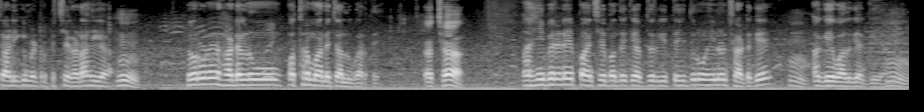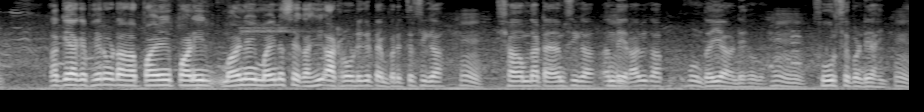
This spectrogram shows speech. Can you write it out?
40 ਕਿਲੋਮੀਟਰ ਪਿੱਛੇ ਖੜਾ ਸੀਗਾ। ਹੂੰ। ਫਿਰ ਉਹਨਾਂ ਨੇ ਸਾਡੇ ਨੂੰ ਪੱਥਰ ਮਾਰਨੇ ਚਾਲੂ ਕਰਤੇ। ਅੱਛਾ। ਅਸੀਂ ਫਿਰ ਜਿਹੜੇ ਪੰਜ ਛੇ ਬੰਦੇ ਕੈਪਚਰ ਕੀਤੇ ਇਧਰੋਂ ਅਸੀਂ ਇਹਨਾਂ ਨੂੰ ਛੱਡ ਕੇ। ਅੱਗੇ ਵਧ ਕੇ ਅੱਗੇ ਆ। ਹੂੰ। ਅੱਗੇ ਆ ਕੇ ਫਿਰ ਉਹਦਾ ਪਾਣੀ ਪਾਣੀ ਮਾਈਨਸ ਮਾਈਨਸ ਹੈਗਾ ਸੀ 8-9 ਡਿਗਰੀ ਟੈਂਪਰੇਚਰ ਸੀਗਾ। ਹੂੰ। ਸ਼ਾਮ ਦਾ ਟਾਈਮ ਸੀਗਾ ਅੰਧੇਰਾ ਵੀ ਕਾਫੀ ਹੁੰਦਾ ਹੀ ਆਂਡੇ ਹੋ ਗਏ ਹੂੰ। ਸੂਰਜ ਛਿਪੰਡਿਆ ਸੀ।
